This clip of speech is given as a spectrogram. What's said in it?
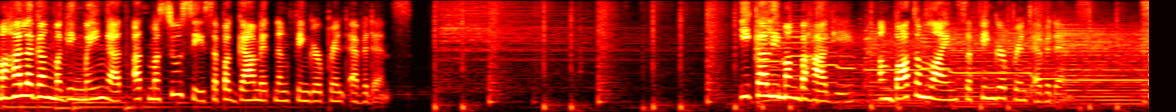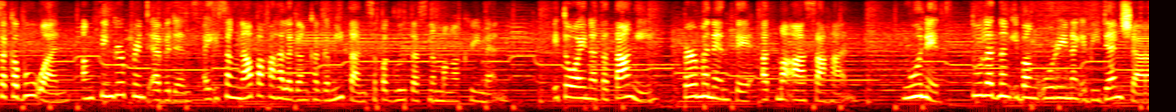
mahalagang maging maingat at masusi sa paggamit ng fingerprint evidence. Ika-limang bahagi, ang bottom line sa fingerprint evidence. Sa kabuuan, ang fingerprint evidence ay isang napakahalagang kagamitan sa paglutas ng mga krimen. Ito ay natatangi, permanente at maasahan. Ngunit, tulad ng ibang uri ng ebidensya,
